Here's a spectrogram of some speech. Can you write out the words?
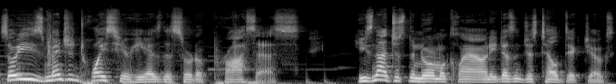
So he's mentioned twice here he has this sort of process. He's not just a normal clown. He doesn't just tell dick jokes.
